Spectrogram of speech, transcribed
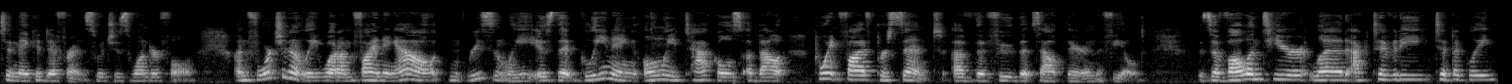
to make a difference, which is wonderful. Unfortunately, what I'm finding out recently is that gleaning only tackles about 0.5% of the food that's out there in the field. It's a volunteer led activity typically,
